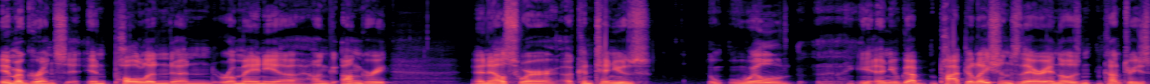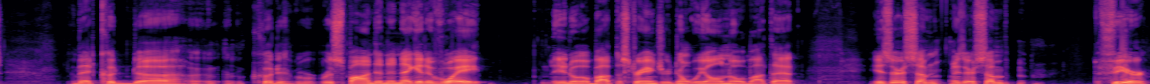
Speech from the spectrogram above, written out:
immigrants in Poland and Romania, Hung- Hungary, and elsewhere uh, continues. Will and you've got populations there in those countries that could uh, could respond in a negative way you know about the stranger. Don't we all know about that? Is there some is there some fear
